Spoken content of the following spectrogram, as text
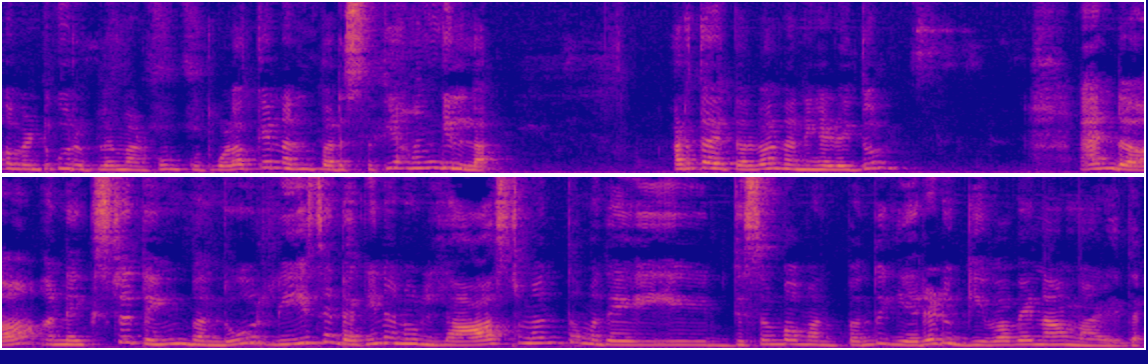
ಕಮೆಂಟ್ಗೂ ರಿಪ್ಲೈ ಮಾಡ್ಕೊಂಡು ಕೂತ್ಕೊಳ್ಳೋಕ್ಕೆ ನನ್ನ ಪರಿಸ್ಥಿತಿ ಹಾಗಿಲ್ಲ. ಅರ್ಥ ಆಯ್ತಲ್ವಾ ನಾನು ಹೇಳಿದ್ದು? ಆ್ಯಂಡ್ ನೆಕ್ಸ್ಟ್ ಥಿಂಗ್ ಬಂದು ರೀಸೆಂಟಾಗಿ ನಾನು ಲಾಸ್ಟ್ ಮಂತ್ ಮತ್ತು ಈ ಡಿಸೆಂಬರ್ ಮಂತ್ ಬಂದು ಎರಡು ಗಿವ್ ಅವೇನ ಮಾಡಿದೆ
